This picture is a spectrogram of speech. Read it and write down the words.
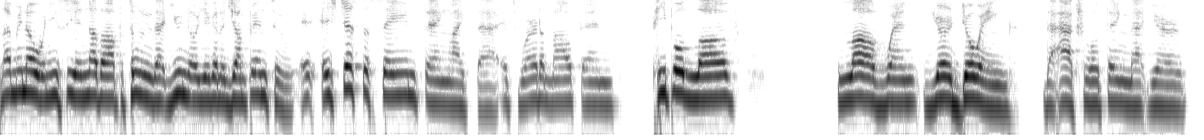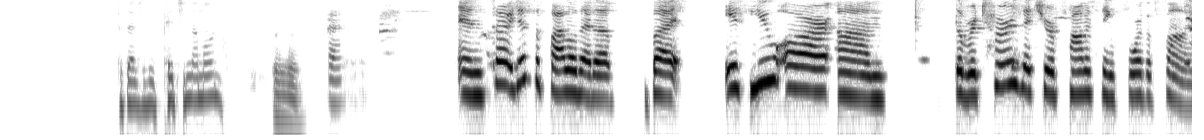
let me know when you see another opportunity that you know you're going to jump into. It, it's just the same thing like that. It's word of mouth, and people love love when you're doing the actual thing that you're potentially pitching them on. Mm-hmm. And sorry, just to follow that up, but if you are um, the returns that you're promising for the fund,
